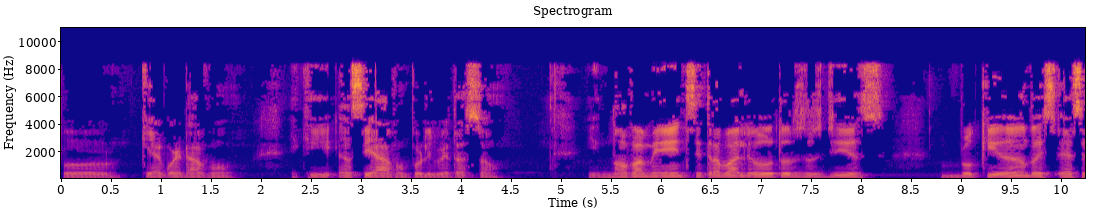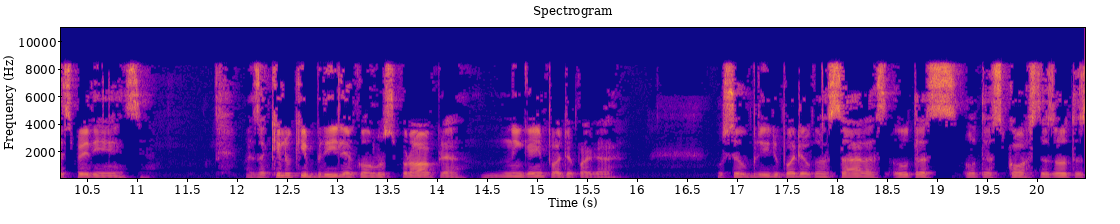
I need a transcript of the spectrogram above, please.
por que aguardavam e que ansiavam por libertação. E novamente se trabalhou todos os dias bloqueando essa experiência. Mas aquilo que brilha com luz própria, ninguém pode apagar. O seu brilho pode alcançar as outras outras costas, outras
